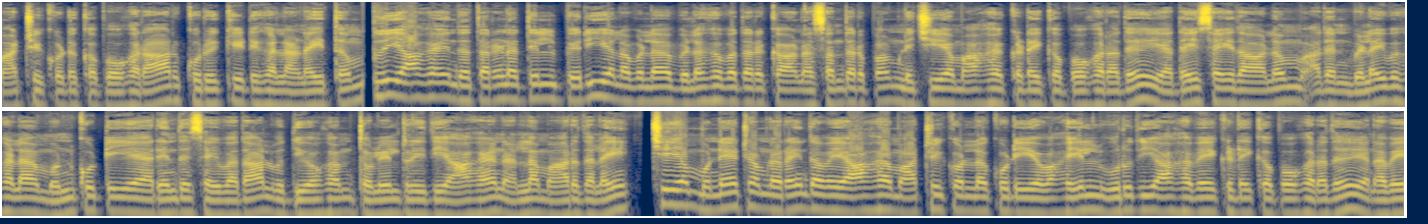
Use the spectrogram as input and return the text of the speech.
மாற்றி கொடுக்க போகிறார். குறுக்கீடுகள் அனைத்தும் உறுதியாக இந்த தருணத்தில் பெரிய அளவில் விலகுவதற்கான சந்தர்ப்பம் நிச்சயமாக கிடைக்க போகிறது. எதை செய்தாலும் அதன் விளைவுகளை முன்கூட்டியே அறிந்து செய்வதால் உத்தியோகம் தொழில் ரீதியாக நல்ல மாறுதலை நிச்சயம் முன்னேற்றம் நிறைந்தவையாக மாற்றிக்கொள்ளக்கூடிய வகையில் உறுதியாகவே கிடைக்க போகிறது. எனவே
